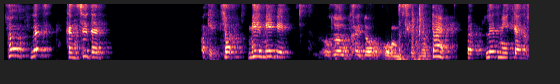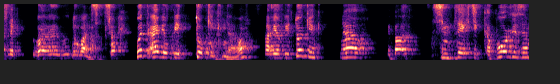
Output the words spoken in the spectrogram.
So let's consider, okay, so may, maybe, although I don't almost have no time, but let me kind of like do one thing. So what I will be talking now, I will be talking now about symplectic cobordism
